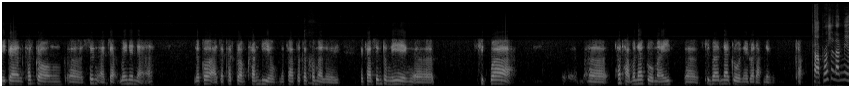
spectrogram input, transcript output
มีการคัดกรองเอ่อซึ่งอาจจะไม่แน่นหนา แล้วก็อาจจะคัดกรองครั้งเดียวนะครับ แล้วก็เข้ามาเลยนะครับ ซึ่งตรงนี้เองเออคิดว่าเอ่อ ถ้าถามว่าน่ากลัวไหมเอ่อคิดว่าน่ากลัวในระดับหนึ่งครับค่ะเพราะฉะนั้นมี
